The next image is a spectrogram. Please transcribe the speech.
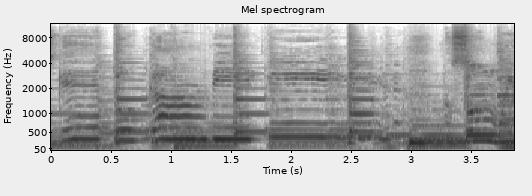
que tocan vivir. No son muy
